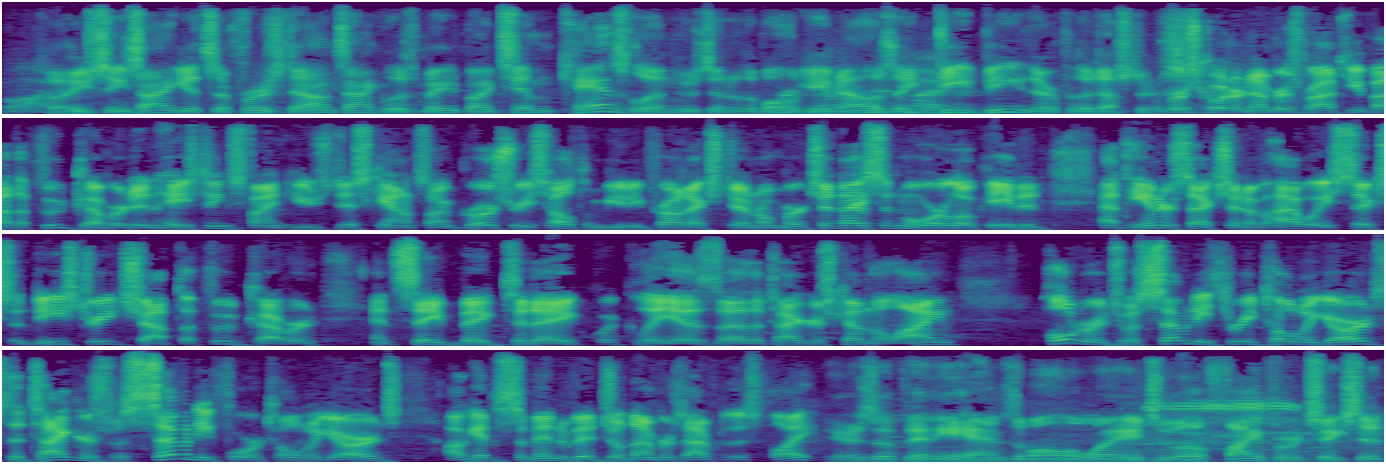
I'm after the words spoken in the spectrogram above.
So Hastings High gets a first down. Tackle is made by Tim Kanslin, who's into the ball game now as a DB there for the Dusters. First quarter numbers brought to you by the Food Cupboard in Hastings. Find huge discounts on groceries, health and beauty products, general merchandise, and more located at the intersection of Highway 6 and D Street. Shop the Food Cupboard and save big today. Quickly as uh, the Tigers come to the line. Holdrege was 73 total yards. The Tigers was 74 total yards. I'll get some individual numbers after this play. Here's a Vinny hands the ball away to a Pfeiffer, takes it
